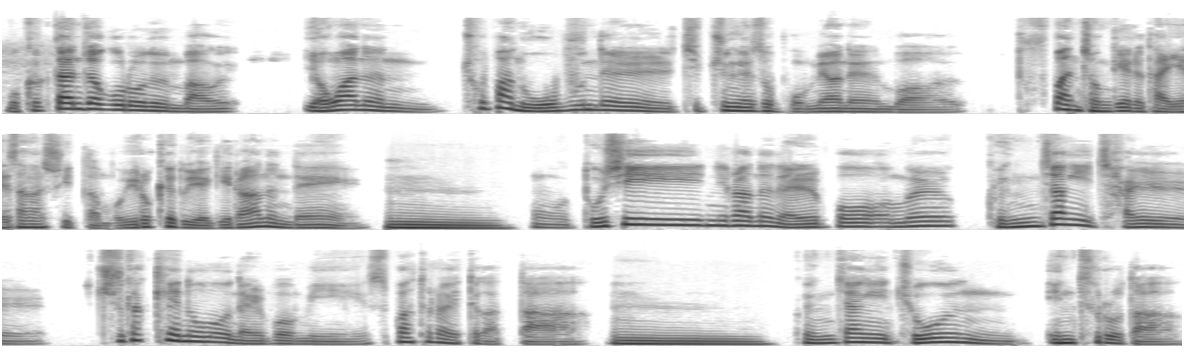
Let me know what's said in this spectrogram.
뭐 극단적으로는 막 영화는 초반 5분을 집중해서 보면은 뭐 후반 전개를 다 예상할 수 있다. 뭐 이렇게도 얘기를 하는데 음, 어, 도시인이라는 앨범을 굉장히 잘 축약해 놓은 앨범이 스파트라이트 같다. 음, 굉장히 좋은 intro다.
